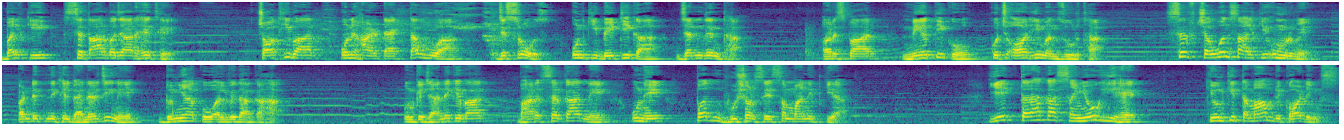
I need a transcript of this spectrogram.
बल्कि सितार बजा रहे थे। चौथी बार उन्हें हार्ट अटैक तब हुआ, जिस रोज उनकी बेटी का जन्मदिन था। और इस बार नियति को कुछ और ही मंजूर था। सिर्फ़ चौवन साल की उम्र में पंडित निखिल बैनर्जी ने दुनिया को अलविदा कहा। उनके जाने के बाद भारत सरकार ने उन्हें पद्म भूषण से सम्मानित किया। ये एक तरह का संयोग ही है कि उनकी तमाम रिकॉर्डिंग्स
